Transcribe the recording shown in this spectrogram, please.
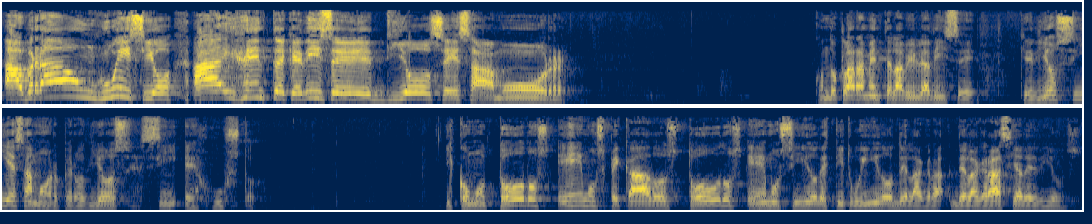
habrá un juicio, hay gente que dice, Dios es amor. Cuando claramente la Biblia dice que Dios sí es amor, pero Dios sí es justo. Y como todos hemos pecado, todos hemos sido destituidos de la, de la gracia de Dios.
